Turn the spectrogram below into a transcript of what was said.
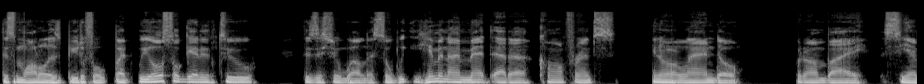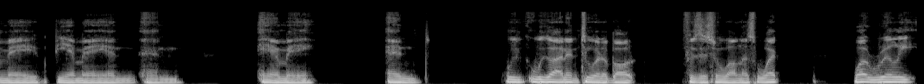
This model is beautiful, but we also get into physician wellness. So we, him and I met at a conference in Orlando put on by CMA, BMA, and and AMA, and we we got into it about physician wellness. What what really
